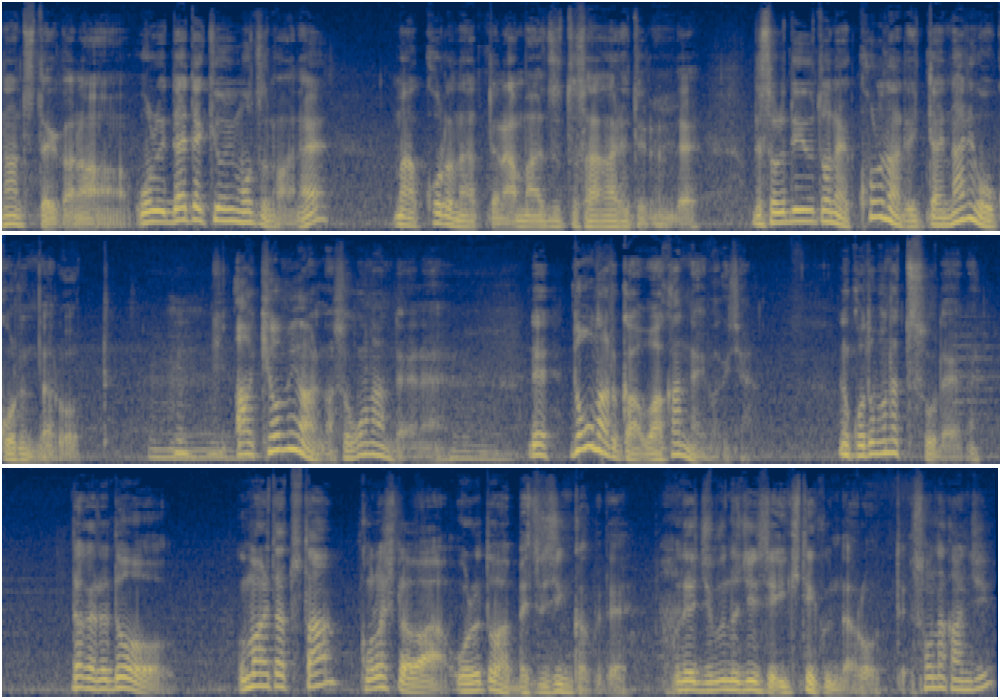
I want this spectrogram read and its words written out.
なんつったらいいかな。俺大体興味持つのはねまあコロナっていうのはまあずっと騒がれてるんで。でそれで言うとねコロナで一体何が起こるんだろうって、あ興味があるのはそこなんだよね、でどうなるか分かんないわけじゃん。で子供だってそうだよね。だけれど生まれた途端この人は俺とは別人格でで自分の人生生きていくんだろうって。そんな感じ？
